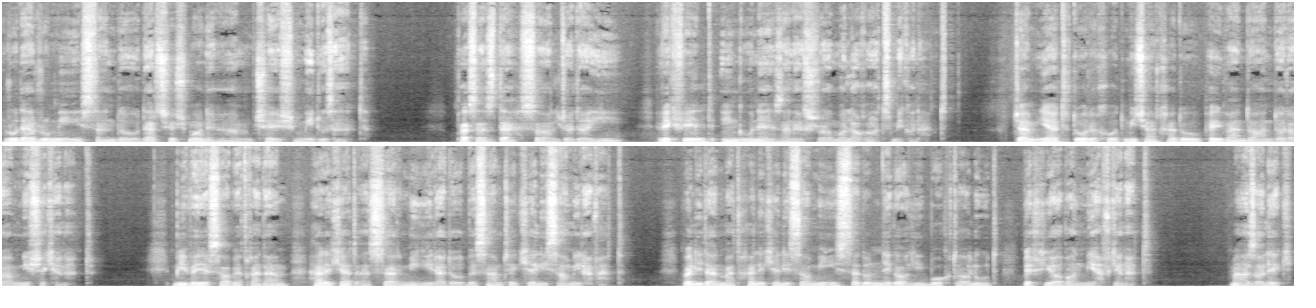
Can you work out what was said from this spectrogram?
رو در رو می ایستند و در چشمان هم چشم می دوزند. پس از ده سال جدایی ویکفیلد اینگونه زنش را ملاقات می کند. جمعیت دور خود می چرخد و پیوند آن دو را می شکند. بیوه ثابت قدم حرکت از سر می گیرد و به سمت کلیسا می رود. ولی در مدخل کلیسا می ایستد و نگاهی بختالود به خیابان می افکند. معزالک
